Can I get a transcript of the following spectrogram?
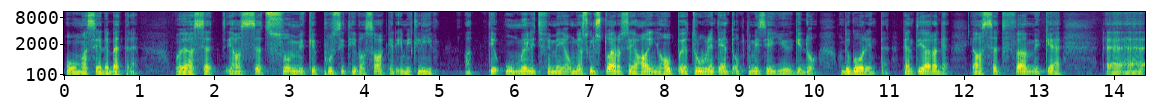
och man ser det bättre. Och jag har sett, jag har sett så mycket positiva saker i mitt liv att det är omöjligt för mig. Om jag skulle stå här och säga jag har inget hopp och jag tror inte, jag är inte optimist, jag ljuger då. Och det går inte, Jag kan inte göra det. Jag har sett för mycket eh,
